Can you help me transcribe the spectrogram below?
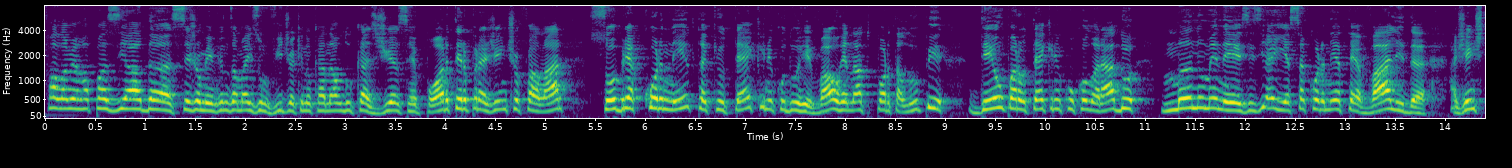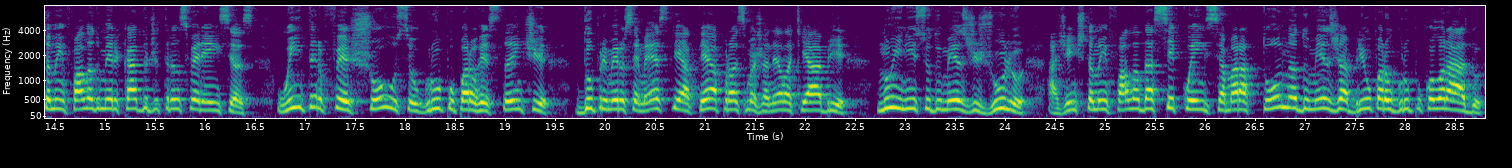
Fala minha rapaziada, sejam bem-vindos a mais um vídeo aqui no canal Lucas Dias Repórter pra gente falar sobre a corneta que o técnico do rival, Renato Portaluppi, deu para o técnico colorado Mano Menezes. E aí, essa corneta é válida? A gente também fala do mercado de transferências. O Inter fechou o seu grupo para o restante do primeiro semestre até a próxima janela que abre no início do mês de julho. A gente também fala da sequência maratona do mês de abril para o grupo colorado,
